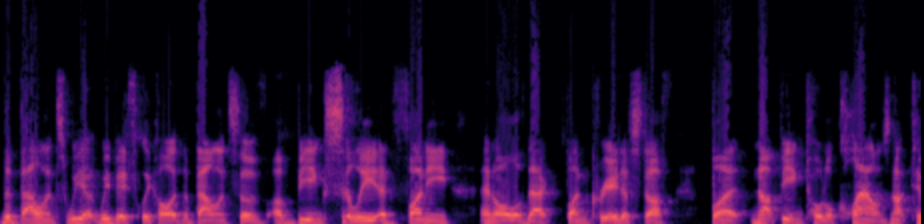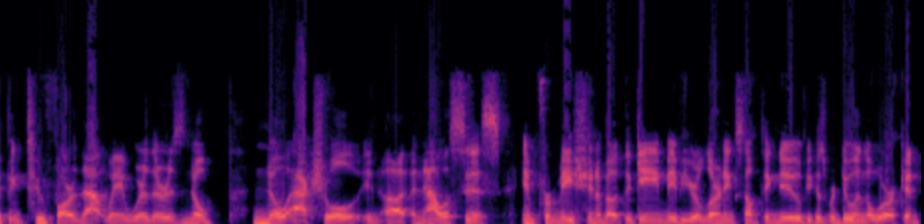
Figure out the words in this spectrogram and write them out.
the balance. We we basically call it the balance of of being silly and funny and all of that fun, creative stuff, but not being total clowns, not tipping too far that way, where there is no no actual uh, analysis information about the game. Maybe you're learning something new because we're doing the work and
